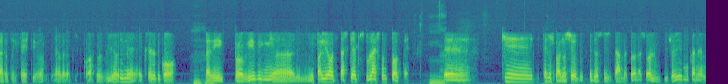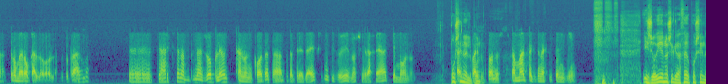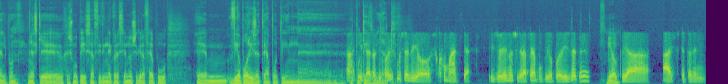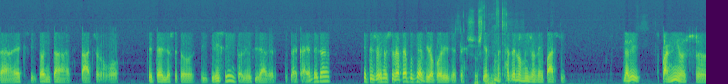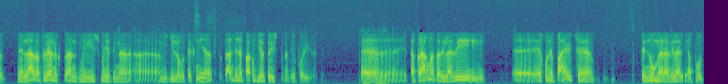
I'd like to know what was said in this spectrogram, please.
κάτω το ηφαίστειο, ένα καταπληκτικό αυτό το βιβλίο, είναι εξαιρετικό. Mm. Δηλαδή προδίδει μια νυφαλιότητα σκέψης τουλάχιστον τότε. Mm. Ε, και τέλος πάντων, σε, δεν το συζητάμε τώρα, σε όλη μου τη ζωή μου έκανε ένα τρομερό καλό όλο αυτό το πράγμα. Ε, και άρχισα να, να ζω πλέον κανονικότατα από τα 36 μου τη ζωή ενός συγγραφέα και μόνον. Πώς είναι λοιπόν; Παρεμπιπτόντως σταμάτησα και την αρχιτεκτονική. Η ζωή ενός συγγραφέα πώς είναι λοιπόν, μιας και χρησιμοποίησες αυτή την έκφραση ενός συγγραφέα που ε, βιοπορίζεται από την. Ε, Α, από κοίτα, τη δουλειά. Να τη χωρίσουμε σε δύο κομμάτια. Η ζωή ενός συγγραφέα που βιοπορίζεται, η οποία άρχισε το 96, το 97 ξέρω εγώ, και τέλειωσε το, στην κρίση το 2011 και τη ζωή ενός συγγραφέα που δεν βιοπορίζεται. Σωστή Γιατί μετά δεν νομίζω να υπάρχει. Δηλαδή, σπανίως ε, στην Ελλάδα πλέον, αν μιλήσουμε για την αμυγή λογοτεχνία, άντε να υπάρχουν δύο-τρεις που να βιοπορίζονται. Ε, τα πράγματα δηλαδή ε, έχουν πάει σε, σε νούμερα δηλαδή από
